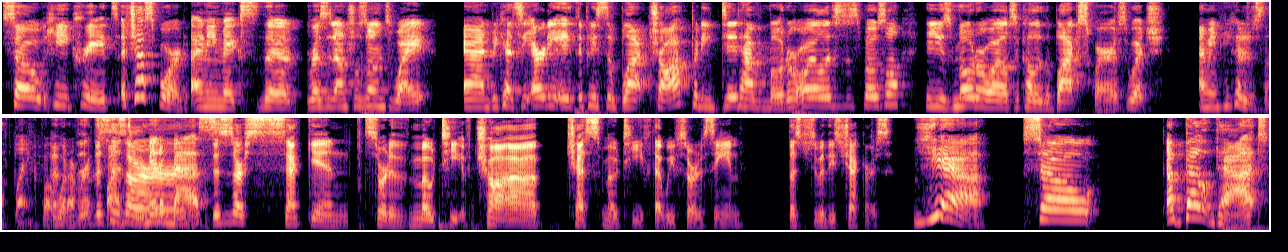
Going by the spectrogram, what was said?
So he creates a chessboard and he makes the residential zones white. And because he already ate the piece of black chalk, but he did have motor oil at his disposal, he used motor oil to color the black squares, which, I mean, he could have just left blank, but whatever. it's this fine. is So our made a mess. this is our second sort of motif, ch- uh, chess motif that we've sort of seen. With these checkers. Yeah. So about that,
